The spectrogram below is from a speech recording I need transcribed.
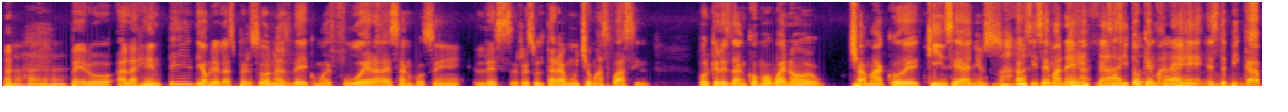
ajá, ajá. pero a la gente, digamos, a las personas de como de fuera de San José les resultará mucho más fácil, porque les dan como, bueno, chamaco de 15 años, así se maneja, Exacto, necesito que maneje exacto. este pickup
